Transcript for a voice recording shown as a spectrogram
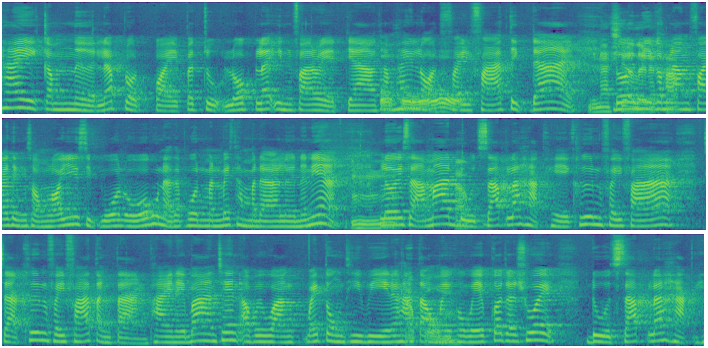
ให้กำเนิดและปลดปล่อยประจุลบและอินฟราเรดยาวทำให้หลอดไฟฟ้าติดได้ไม่น่าโดเชื่ยอเลยมีนะคกำลัรับงไฟถึง 220 โวลต์โอ้คุณอัตพลมันไม่ธรรมดาเลยนะเนี่ยอืมเลยสามารถครับดูดซับและหักเหคลื่นไฟฟ้า จากคลื่นไฟฟ้าต่างๆ ภายในบ้าน เช่นเอาไปวางไว้ตรงทีวีนะครัคะบเตาผมไมโครเวฟก็จะช่วยดูดซับและหักเห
